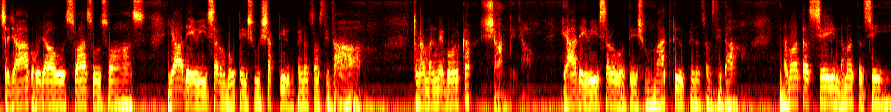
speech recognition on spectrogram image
सजाग हो जाओ श्वास श्वास। या देवी सर्वभूतेषु शक्ति रूपेण संस्थिता। थोड़ा मन में बोलकर शांति जाओ। या देवी सर्वभूतेषु मातृ रूपेण संस्थिता। नम तस्यै नम तस्यै।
